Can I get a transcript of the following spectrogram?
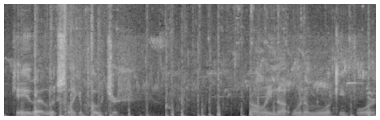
Okay, that looks like a poacher. Probably not what I'm looking for.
